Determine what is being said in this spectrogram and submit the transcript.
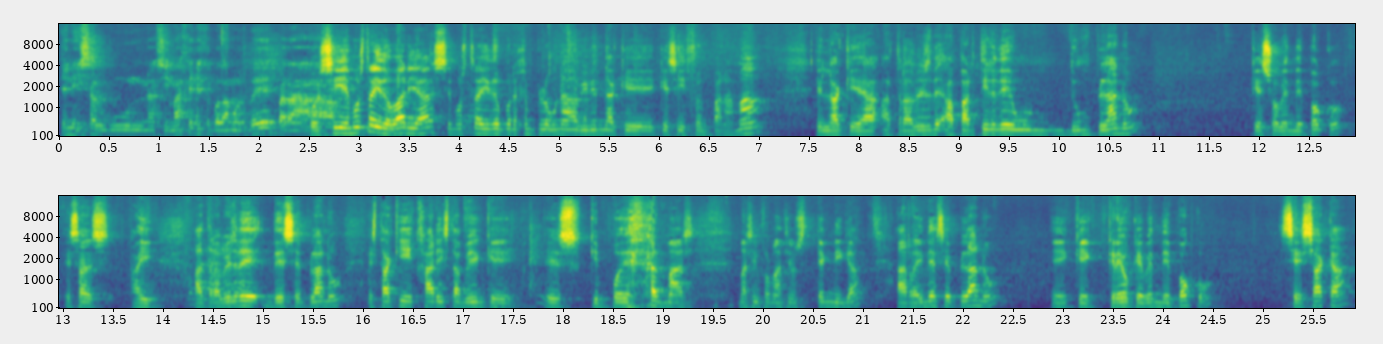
¿Tenéis algunas imágenes que podamos ver para...? Pues sí, hemos traído varias. Hemos traído, por ejemplo, una vivienda que, que se hizo en Panamá, en la que a, a través de, a partir de un, de un plano, que eso vende poco, esa es ahí. A través de, de ese plano está aquí Haris también, que es quien puede dar más, más información técnica. A raíz de ese plano, eh, que creo que vende poco, se saca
